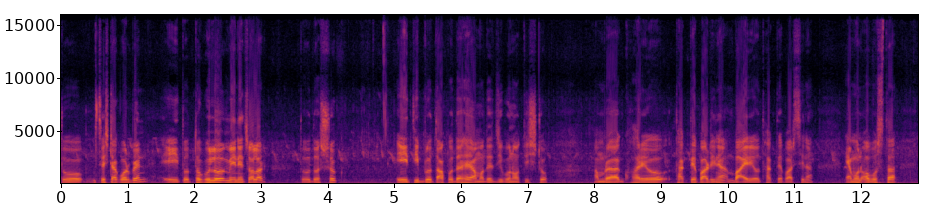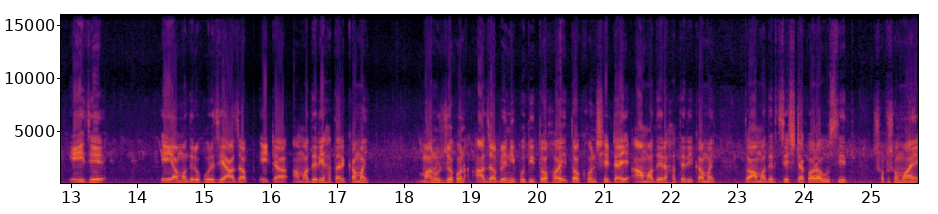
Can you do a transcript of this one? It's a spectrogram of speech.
তো চেষ্টা করবেন এই তথ্যগুলো মেনে চলার। তো দর্শক, এই তীব্র তাপদাহে আমাদের জীবন অতিষ্ঠ। আমরা ঘরেও থাকতে পারি না, বাইরেও থাকতে পারছি না। এমন অবস্থা। এই যে এই আমাদের উপরে যে আজাব এটা আমাদেরই হাতার কামাই। মানুষ যখন আজাবে নিপতিত হয়, তখন সেটাই আমাদের হাতেরই কামাই। তো আমাদের চেষ্টা করা উচিত সবসময়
